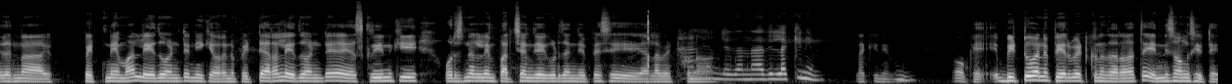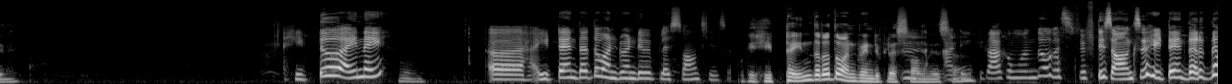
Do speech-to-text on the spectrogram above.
ఏదన్నా పెట్టినేమా? లేదు అంటే నీకు ఎవరైనా పెట్టారా? లేదు అంటే స్క్రీన్కి ఒరిజినల్ నేమ్ పరిచయం చేయకూడదు అని చెప్పేసి అలా పెట్టుకున్నావా? ఏం లేదన్న అది lucky name. Lucky name. Okay. Bittu అనే పేరు పెట్టుకున్న తర్వాత ఎన్ని సాంగ్స్ హిట్ అయినాయి? హిట్ అయినాయి. హిట్ అయిన తర్వాత వన్ ట్వంటీ ప్లస్ సాంగ్స్ చేశాను ఓకే హిట్ అయిన తర్వాత వన్ ట్వంటీ ప్లస్ సాంగ్ అంటే చేస్తాను హిట్ కాకముందు ఒక ఫిఫ్టీ సాంగ్స్ హిట్ అయిన తర్వాత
